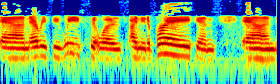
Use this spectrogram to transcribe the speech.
And every few weeks it was, I need a break and, and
